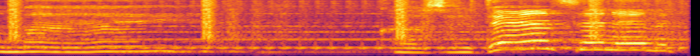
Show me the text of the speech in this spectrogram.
mind. Cause we're dancing in the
